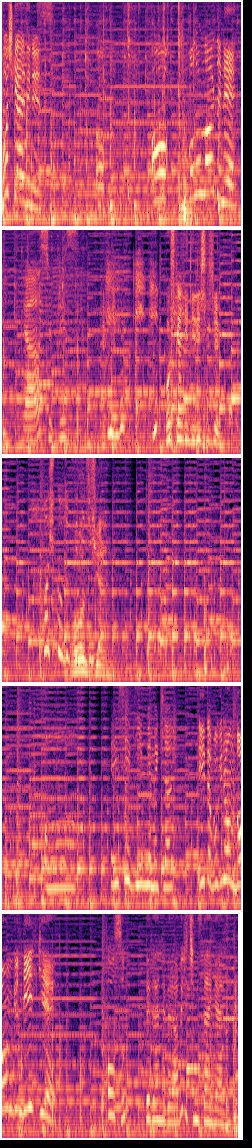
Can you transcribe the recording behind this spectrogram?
Hoş geldiniz. Aa bu balonlar da ne? Ya sürpriz. Hoş geldin kızım. Hoş bulduk Oğul dedeciğim. canım. Aa, en sevdiğim yemekler. İyi de bugün onun doğum günü değil ki. Olsun. Dedenle beraber içimizden geldi.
